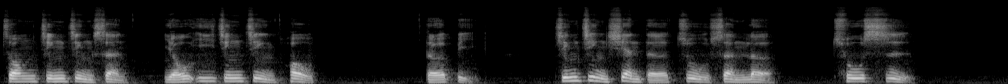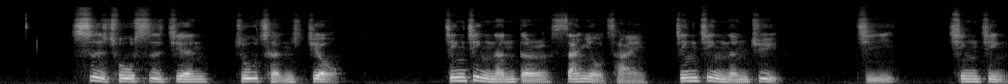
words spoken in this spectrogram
中精进胜，由一精进后得彼精进现得助胜乐，出世世出世间。诸成就，精进能得三有财，精进能具极清净，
